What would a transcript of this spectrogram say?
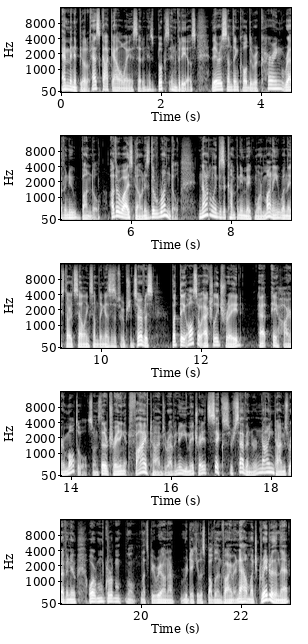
and manipulative. As Scott Galloway has said in his books and videos, there is something called the recurring revenue bundle, otherwise known as the rundle. Not only does a company make more money when they start selling something as a subscription service, but they also actually trade at a higher multiple. So instead of trading at five times revenue, you may trade at six or seven or nine times revenue, or, well, let's be real in our ridiculous bubble environment now, much greater than that,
